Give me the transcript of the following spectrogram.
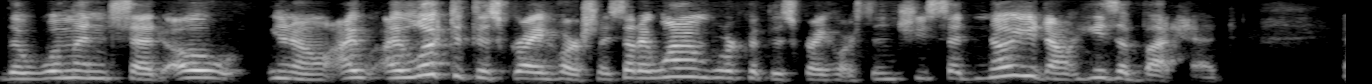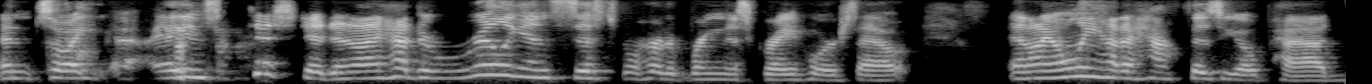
the woman said, Oh, you know, I, I looked at this gray horse. I said, I want to work with this gray horse. And she said, No, you don't. He's a butthead. And so I, I insisted, and I had to really insist for her to bring this gray horse out. And I only had a half physio pad.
